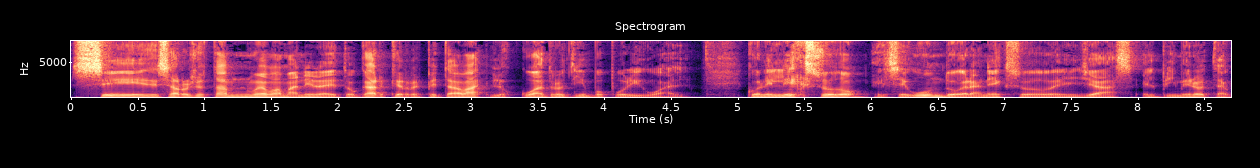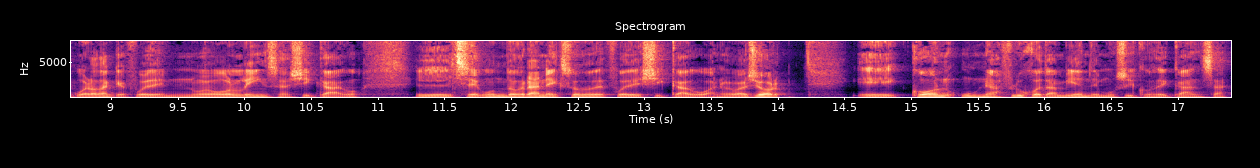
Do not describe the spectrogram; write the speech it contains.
se desarrolló esta nueva manera de tocar que respetaba los cuatro tiempos por igual. Con el éxodo, el segundo gran éxodo del jazz, el primero, ¿te acuerdan que fue de Nueva Orleans a Chicago? El segundo gran éxodo fue de Chicago a Nueva York, eh, con un aflujo también de músicos de Kansas.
